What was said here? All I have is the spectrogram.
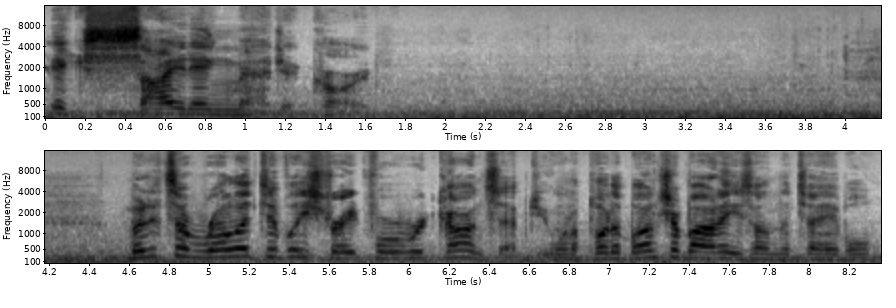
exciting magic card. But it's a relatively straightforward concept. You want to put a bunch of bodies on the table,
